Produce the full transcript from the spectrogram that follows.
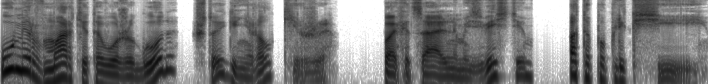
умер в марте того же года, что и генерал Кирже, по официальным известиям от апоплексии.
